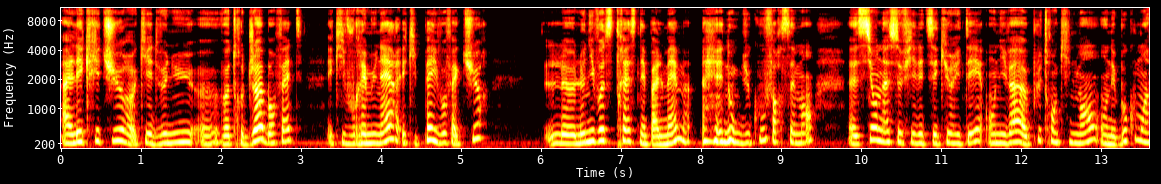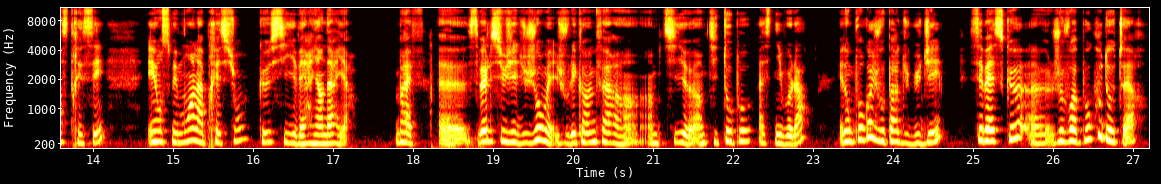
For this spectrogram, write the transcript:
à l'écriture qui est devenue euh, votre job en fait, et qui vous rémunère et qui paye vos factures, le, niveau de stress n'est pas le même et donc du coup forcément euh, si on a ce filet de sécurité on y va plus tranquillement, on est beaucoup moins stressé et on se met moins la pression que s'il y avait rien derrière. Bref, c'est pas le sujet du jour mais je voulais quand même faire un, petit un petit topo à ce niveau-là. Et donc pourquoi je vous parle du budget? C'est parce que je vois beaucoup d'auteurs,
